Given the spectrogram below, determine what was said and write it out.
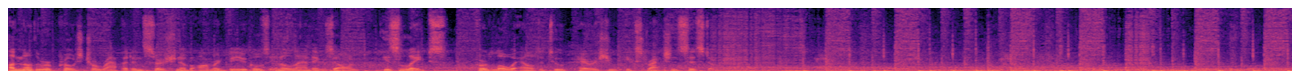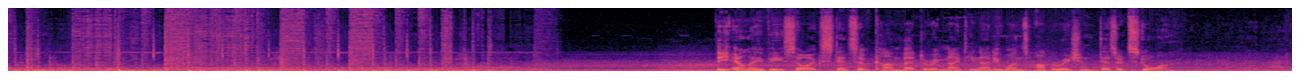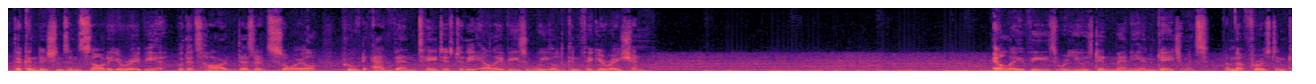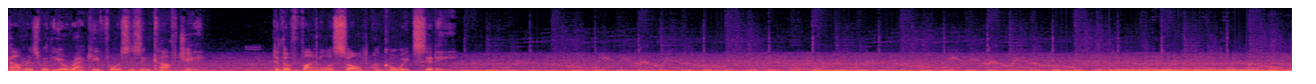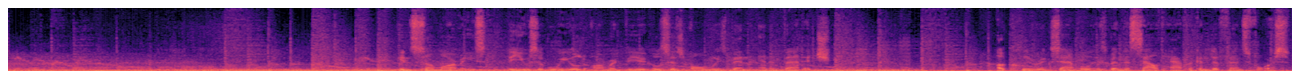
Another approach to rapid insertion of armored vehicles in a landing zone is LAPES, for Low Altitude Parachute Extraction System. The LAV saw extensive combat during 1991's Operation Desert Storm. The conditions in Saudi Arabia, with its hard desert soil, proved advantageous to the LAV's wheeled configuration. LAVs were used in many engagements, from the first encounters with the Iraqi forces in Khafji to the final assault on Kuwait City. In some armies, the use of wheeled armored vehicles has always been an advantage. A clear example has been the South African Defense Force.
